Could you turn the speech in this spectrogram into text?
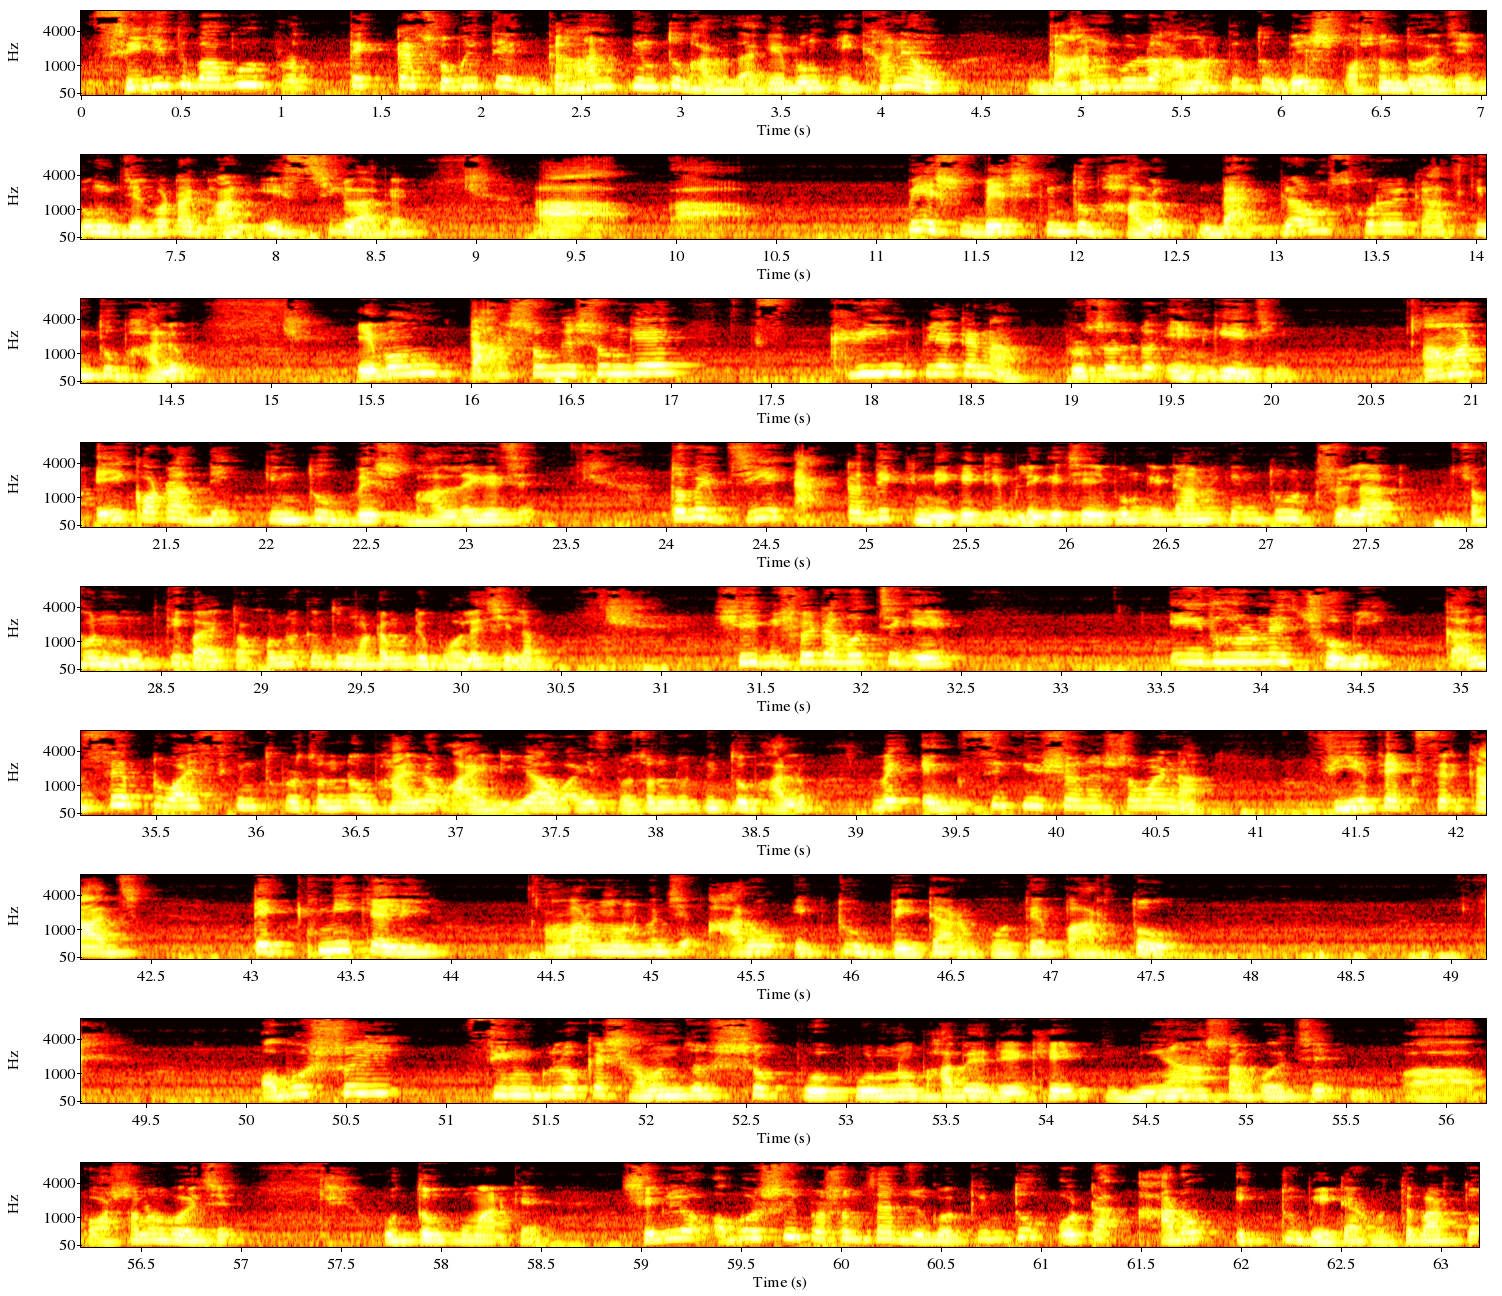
সৃজিৎ বাবু প্রত্যেকটা ছবিতে গান কিন্তু ভালো থাকে এবং এখানেও গানগুলো আমার কিন্তু বেশ পছন্দ হয়েছে এবং যে কটা গান এসছিল আগে বেশ বেশ কিন্তু ভালো। ব্যাকগ্রাউন্ড স্কোরের কাজ কিন্তু ভালো। এবং তার সঙ্গে সঙ্গে স্ক্রিন প্লেটা না প্রচণ্ড এনগেজিং আমার এই কটা দিক কিন্তু বেশ ভালো লেগেছে। তবে যে একটা দিক নেগেটিভ লেগেছে এবং এটা আমি কিন্তু ট্রেলার যখন মুক্তি পাই, তখনও কিন্তু মোটামুটি বলেছিলাম। সেই বিষয়টা হচ্ছে গিয়ে, এই ধরনের ছবি কনসেপ্ট ওয়াইজ কিন্তু প্রচণ্ড ভালো আইডিয়া ওয়াইজ প্রচণ্ড কিন্তু ভালো। তবে এক্সিকিউশনের সময় না ভিএফএক্সের কাজ টেকনিক্যালি আমার মনে হয় যে আরও একটু বেটার হতে পারতো। অবশ্যই সিনগুলোকে সামঞ্জস্যপূর্ণভাবে রেখে নিয়ে আসা হয়েছে বসানো হয়েছে উত্তম কুমারকে। সেগুলো অবশ্যই প্রশংসার যোগ্য, কিন্তু ওটা আরও একটু বেটার হতে পারত।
